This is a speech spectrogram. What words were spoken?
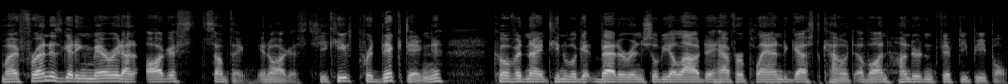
My friend is getting married on August something, in August. She keeps predicting COVID 19 will get better and she'll be allowed to have her planned guest count of 150 people.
